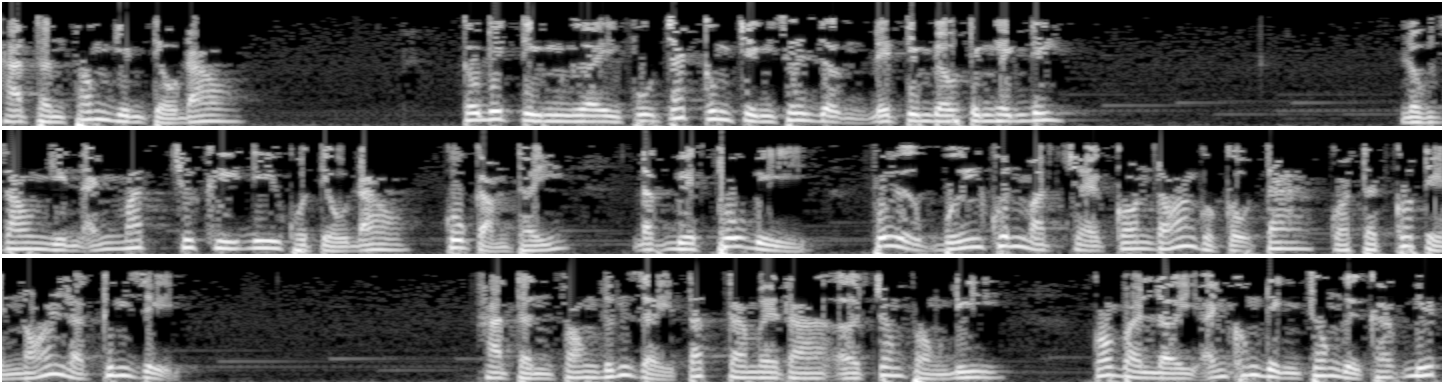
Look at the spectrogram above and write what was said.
Hạ Thần Phong nhìn Tiểu Đao Tôi đi tìm người phụ trách công trình xây dựng để tìm đầu tình hình đi Lục Giao nhìn ánh mắt trước khi đi của Tiểu Đao, Cô cảm thấy đặc biệt thú bỉ Phối hợp với khuôn mặt trẻ con đó của cậu ta Quả thật có thể nói là kinh dị Hạ Thần Phong đứng dậy tắt camera ở trong phòng đi, Có vài lời anh không định cho người khác biết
